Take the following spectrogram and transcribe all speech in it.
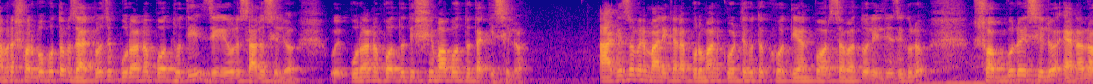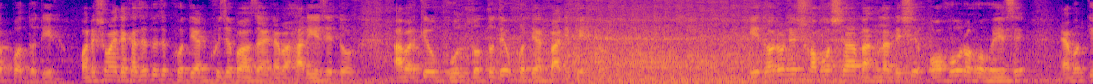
আমরা সর্বপ্রথম জানব যে পুরানো পদ্ধতি যেগুলো চালু ছিল, ওই পুরানো পদ্ধতির সীমাবদ্ধতা কী ছিল? আগে জমির মালিকানা প্রমাণ করতে হতো খতিয়ান, পর্চা বা দলিল যেগুলো সবগুলোই ছিল অ্যানালগ পদ্ধতির। অনেক সময় দেখা যেত যে খতিয়ান খুঁজে পাওয়া যায় না বা হারিয়ে যেত, আবার কেউ ভুল তথ্য দিয়েও খতিয়ান পানি ফেলত। এ ধরনের সমস্যা বাংলাদেশে অহরহ হয়েছে। এমনকি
